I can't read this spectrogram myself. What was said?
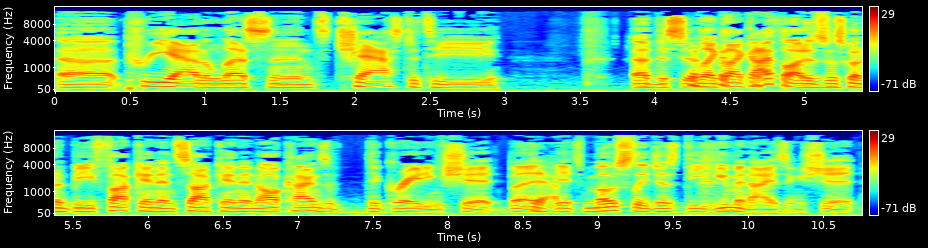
uh, pre-adolescent chastity of this, like like I thought it was just going to be fucking and sucking and all kinds of degrading shit, but Yeah. it's mostly just dehumanizing shit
